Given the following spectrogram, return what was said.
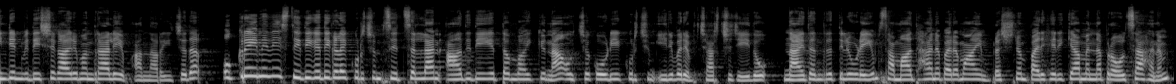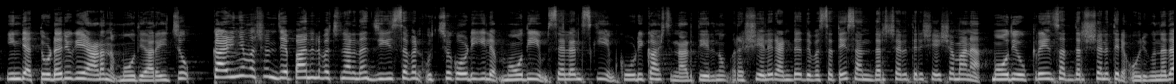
ഇന്ത്യൻ വിദേശകാര്യ മന്ത്രാലയം അന്ന് അറിയിച്ചത് ഉക്രൈനിലെ സ്ഥിതിഗതികളെക്കുറിച്ചും സ്വിറ്റ്സർലാൻഡ് ആതിഥേയത്വം വഹിക്കുന്ന ഉച്ചകോടിയെക്കുറിച്ചും ഇരുവരും ചർച്ച ചെയ്തു. നയതന്ത്രത്തിലൂടെയും സമാധാനപരമായും പ്രശ്നം പരിഹരിക്കാമെന്ന പ്രോത്സാഹനം ഇന്ത്യ തുടരുകയാണെന്നും മോദി അറിയിച്ചു. കഴിഞ്ഞ വർഷം ജപ്പാനിൽ വെച്ച് നടന്ന ജി സെവൻ ഉച്ചകോടിയിലും മോദിയും സെലൻസ്കിയും കൂടിക്കാഴ്ച നടത്തിയിരുന്നു. റഷ്യയിലെ രണ്ട് ദിവസത്തെ സന്ദർശനത്തിന് ശേഷമാണ് മോദി ഉക്രൈൻ സന്ദർശനത്തിന് ഒരുങ്ങുന്നത്.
